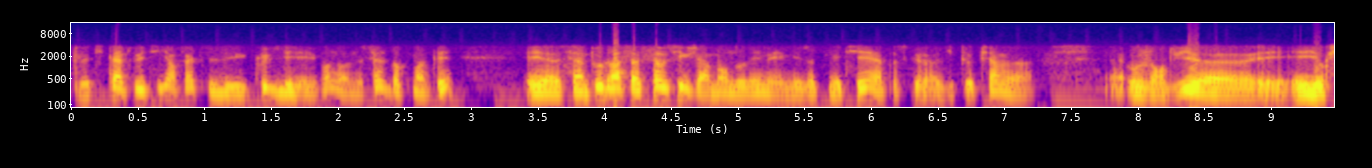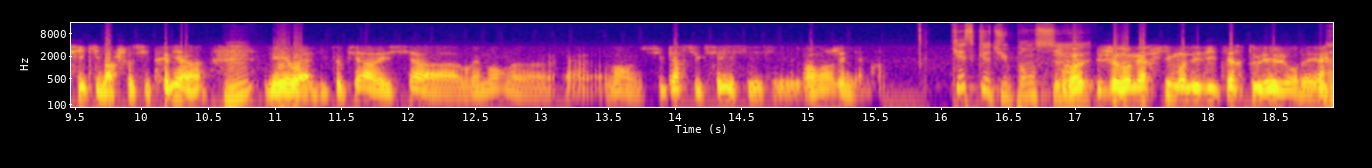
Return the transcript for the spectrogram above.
petit à petit, en fait, les, que les ventes ne cessent d'augmenter. Et euh, c'est un peu grâce à ça aussi que j'ai abandonné mes, mes, autres métiers, hein, parce que Dictopia, euh, aujourd'hui, euh, et, Yoxi qui marche aussi très bien. Hein. Mmh. Mais voilà, Dictopia a réussi à vraiment avoir un super succès et c'est vraiment génial. Qu'est-ce que tu penses je, remercie mon éditeur tous les jours d'ailleurs.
